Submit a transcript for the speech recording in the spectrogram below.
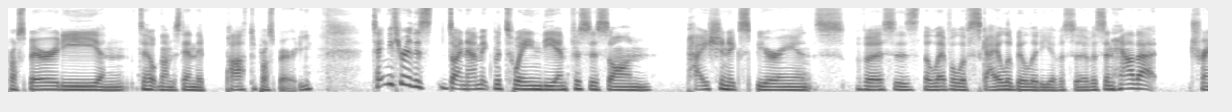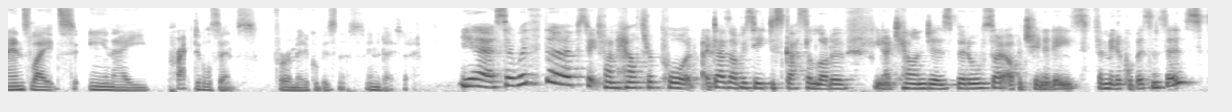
prosperity and to help them understand their path to prosperity. Take me through this dynamic between the emphasis on patient experience versus the level of scalability of a service and how that translates in a practical sense for a medical business in a day to day? Yeah, so with the Perspective on Health report, it does obviously discuss a lot of, you know, challenges, but also opportunities for medical businesses.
